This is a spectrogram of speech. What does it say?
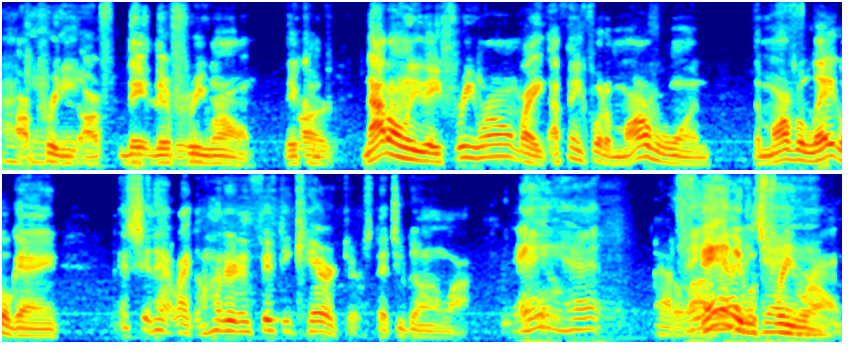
I are pretty are they they're free roam. They're com- not only they free roam, like I think for the Marvel one, the Marvel Lego game, that shit had like 150 characters that you can unlock, They had Had a lot. and it was free roam.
